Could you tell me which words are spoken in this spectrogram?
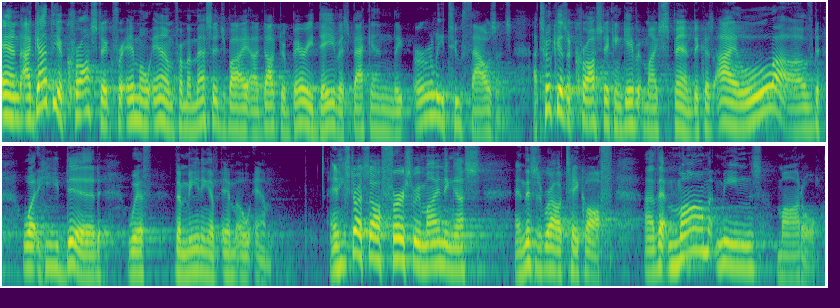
And I got the acrostic for MOM from a message by uh, Dr. Barry Davis back in the early 2000s. I took his acrostic and gave it my spin because I loved what he did with the meaning of MOM. And he starts off first reminding us, and this is where I'll take off, uh, that mom means model.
